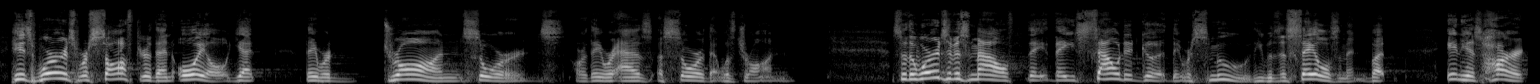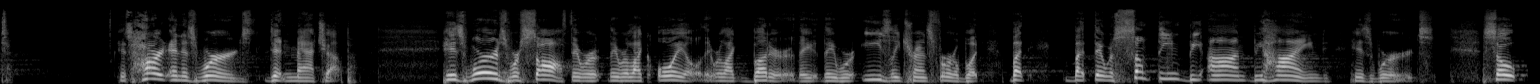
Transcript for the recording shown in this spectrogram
His words were softer than oil, yet they were drawn swords, or they were as a sword that was drawn. So the words of his mouth, they, they sounded good. They were smooth. He was a salesman, but in his heart, his heart and his words didn't match up. His words were soft. They were, they were like oil. They were like butter. They, they were easily transferable. But, but, but there was something beyond, behind his words. So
